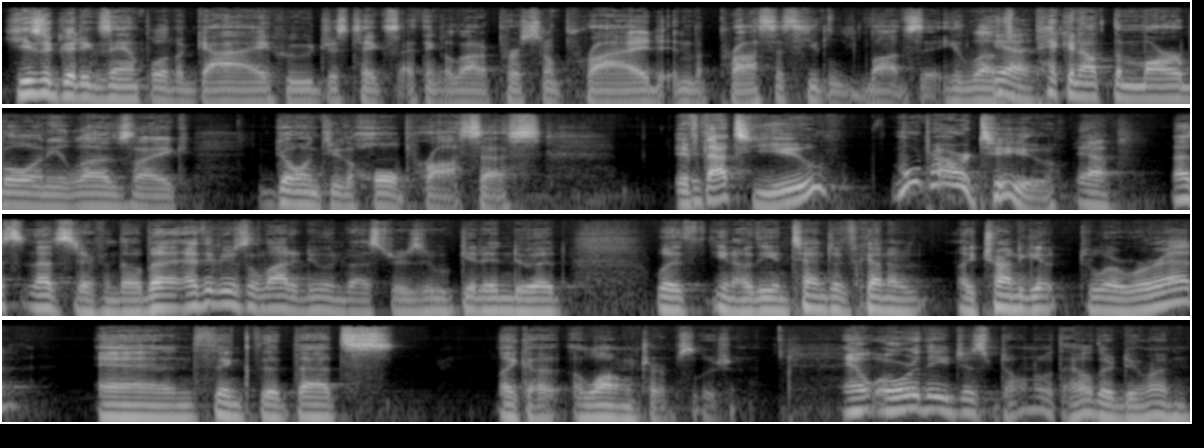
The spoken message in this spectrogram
he's a good example of a guy who just takes, I think, a lot of personal pride in the process. He loves it. He loves Yeah. picking out the marble, and he loves like going through the whole process. If that's you, more power to you. Yeah, that's that's different though. But I think there's a lot of new investors who get into it with you know the intent of kind of like trying to get to where we're at and think that that's like a, a long term solution, and, or they just don't know what the hell they're doing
